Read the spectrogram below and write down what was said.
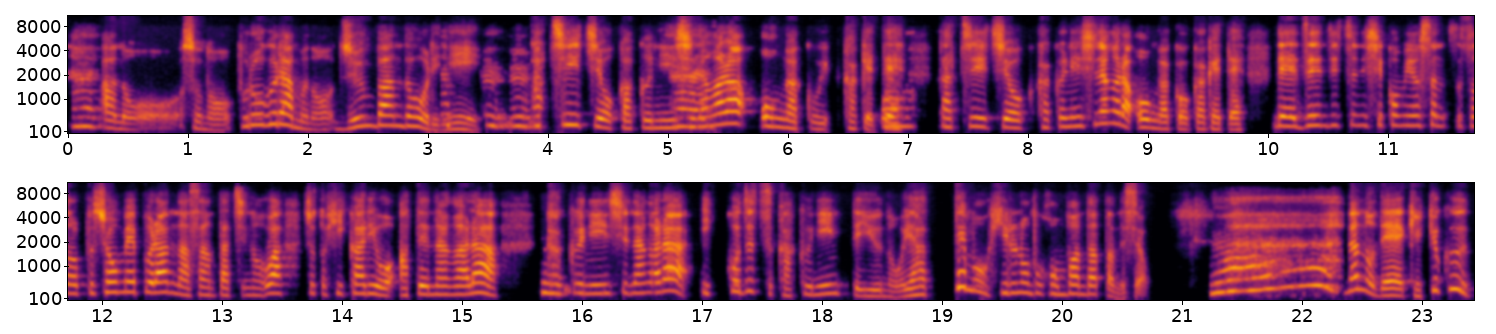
はい。あの、その、プログラムの順番通りに、立ち位置を確認しながら音楽をかけて、立ち位置を確認しながら音楽をかけて、で、前日に仕込みをした、その照明プランナーさんたちのは、ちょっと光を当てながら、うん確認しながら、一個ずつ確認っていうのをやっても昼の部本番だったんですよ。なので、結局、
